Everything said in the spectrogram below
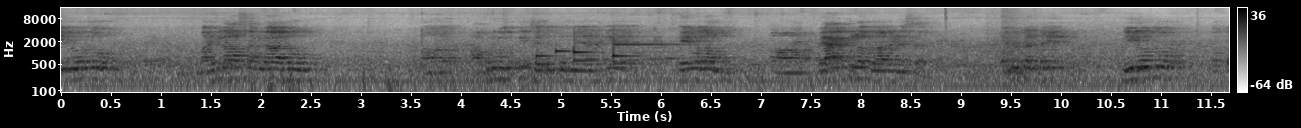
ఈరోజు మహిళా సంఘాలు అభివృద్ధి చెందుతున్నాయంటే కేవలం బ్యాంకుల ద్వారానే సార్. ఎందుకంటే ఈరోజు ఒక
